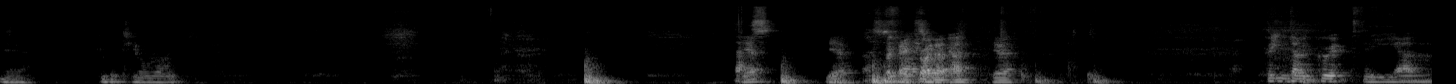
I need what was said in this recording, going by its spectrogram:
yeah, a little bit to your right. That's, Yeah. that's Okay, try that okay. then. Yeah. But you don't grip the um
